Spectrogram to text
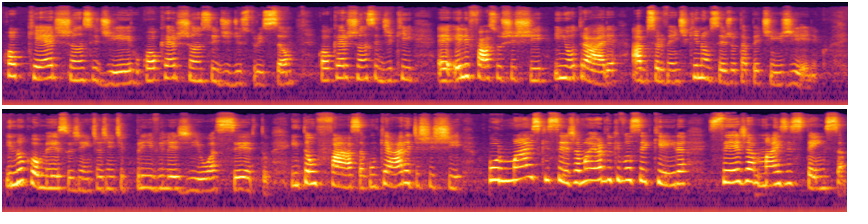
qualquer chance de erro, qualquer chance de destruição, qualquer chance de que é, ele faça o xixi em outra área absorvente que não seja o tapetinho higiênico. E no começo, gente, a gente privilegia o acerto. Então faça com que a área de xixi por mais que seja maior do que você queira, seja mais extensa.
